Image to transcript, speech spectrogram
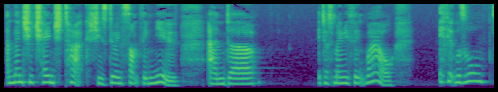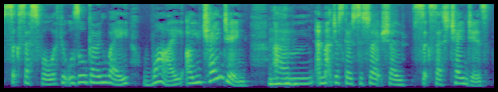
And then she changed tack. She's doing something new. And uh, it just made me think, wow, if it was all successful, if it was all going way, why are you changing? Mm-hmm. Um, and that just goes to show, show success changes.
